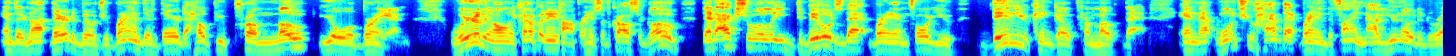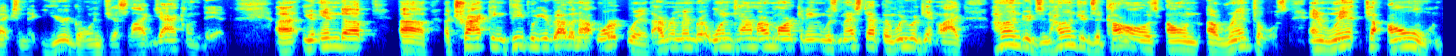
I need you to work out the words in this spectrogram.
and they're not there to build your brand they're there to help you promote your brand we're the only company comprehensive across the globe that actually builds that brand for you then you can go promote that and that once you have that brand defined now you know the direction that you're going just like jacqueline did. Uh, you end up uh, attracting people you'd rather not work with. I remember at one time our marketing was messed up and we were getting like hundreds and hundreds of calls on uh, rentals and rent to own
